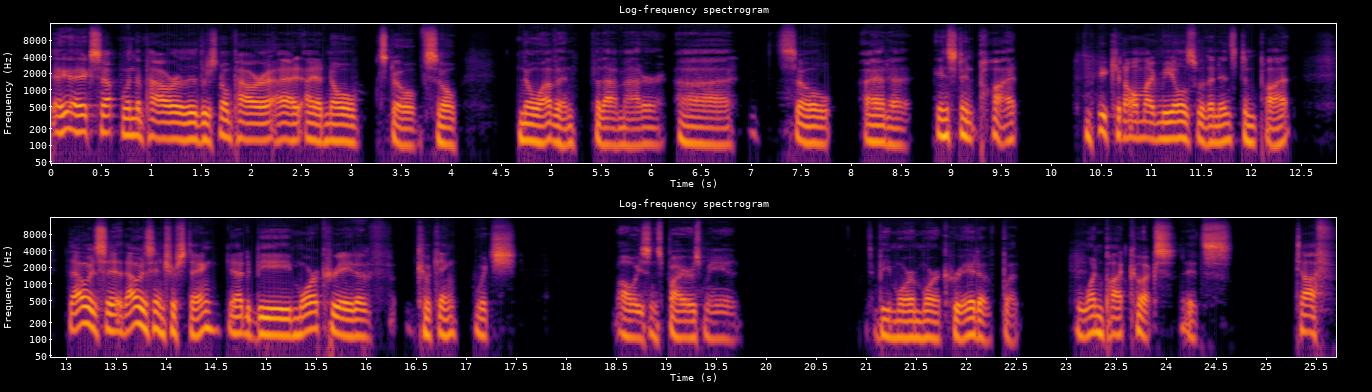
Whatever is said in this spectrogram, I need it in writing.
except when the power there's no power I, I had no stove so no oven for that matter uh, so I had a instant pot making all my meals with an instant pot that was uh, that was interesting you had to be more creative cooking which always inspires me to be more and more creative, but one pot cooks. It's tough.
